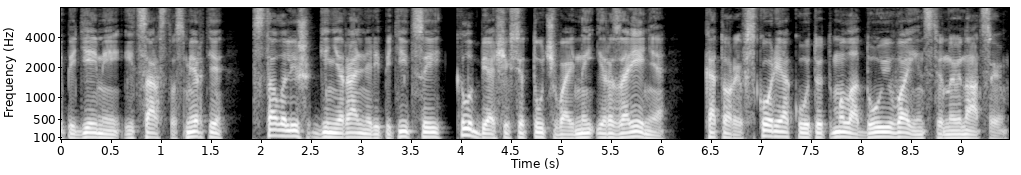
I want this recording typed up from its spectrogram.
эпидемии и царство смерти стало лишь генеральной репетицией клубящихся туч войны и разорения, которые вскоре окутают молодую воинственную нацию.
